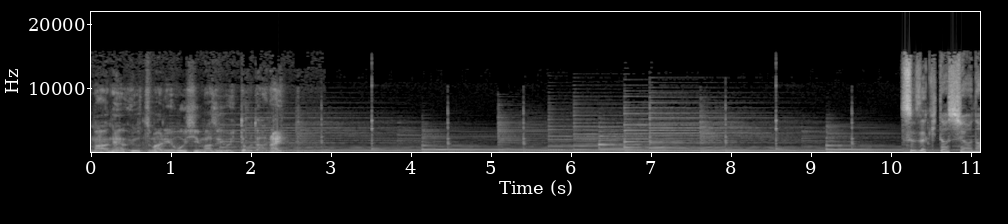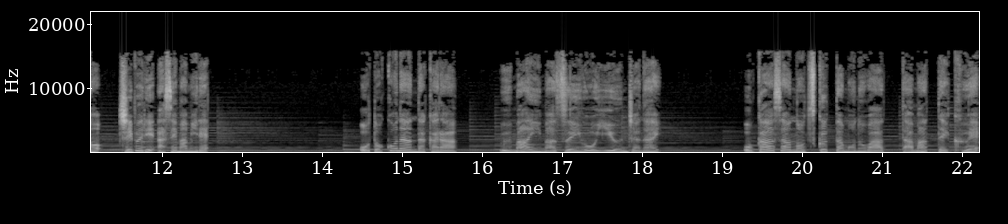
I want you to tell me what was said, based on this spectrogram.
まあねつまり美味しいまずいを言ったことはない鈴木敏夫のジブリ汗まみれ。男なんだからうまいまずいを言うんじゃない。お母さんの作ったものは黙って食え。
